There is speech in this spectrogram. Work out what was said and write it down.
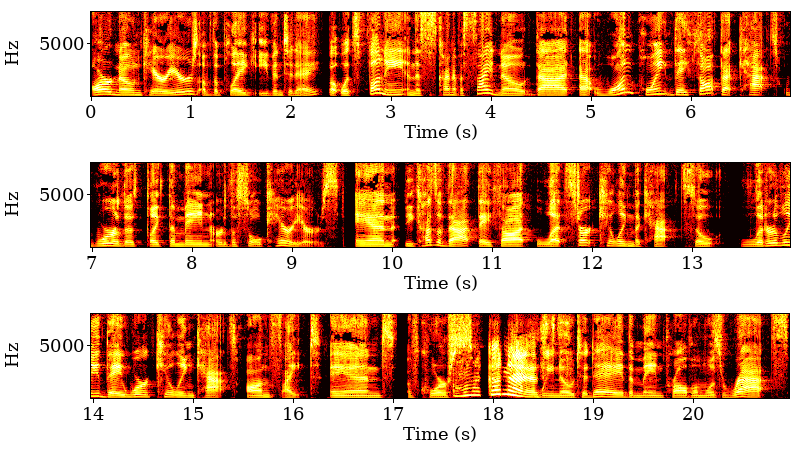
are known carriers of the plague even today. But what's funny, and this is kind of a side note, that at one point they thought that cats were the like the main or the sole carriers. And because of that, they thought, let's start killing the cats. So literally they were killing cats on site and of course oh my goodness we know today the main problem was rats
